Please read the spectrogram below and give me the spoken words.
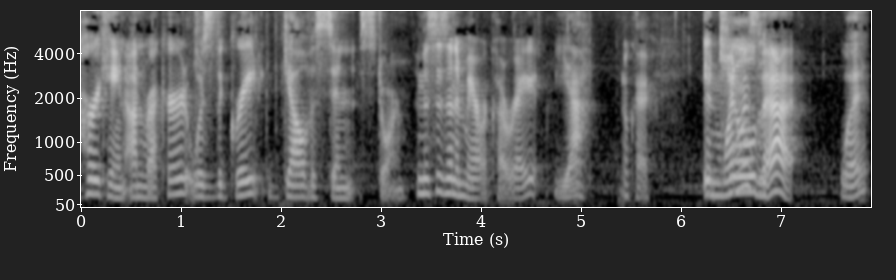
hurricane on record was the Great Galveston Storm. And this is in America, right? Yeah. Okay. It and when was that? What?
